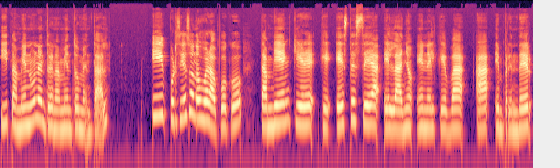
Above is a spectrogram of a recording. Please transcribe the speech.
y también un entrenamiento mental. Y por si eso no fuera poco, también quiere que este sea el año en el que va a emprender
